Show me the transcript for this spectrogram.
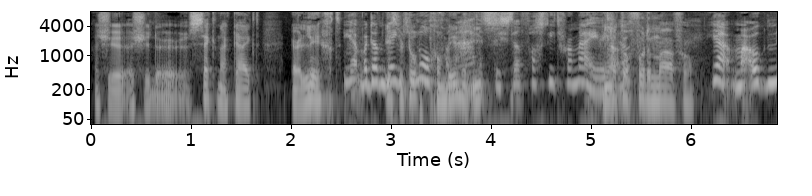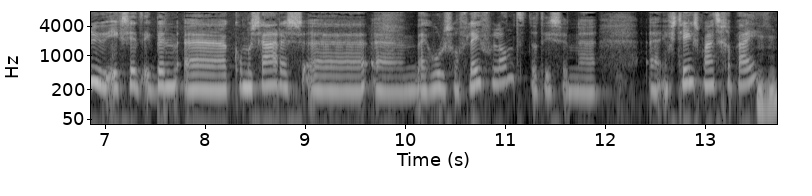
als je, als je er sec naar kijkt, er ligt. Ja, maar dan Is denk er je toch nog van van, binnen ah, iets? het is dat vast niet voor mij. Weet Ja, je toch voor de MAVO. Ja, maar ook nu. Ik, zit, ik ben eh, commissaris eh, eh, bij Horizon Flevoland. Dat is een eh, eh, investeringsmaatschappij.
